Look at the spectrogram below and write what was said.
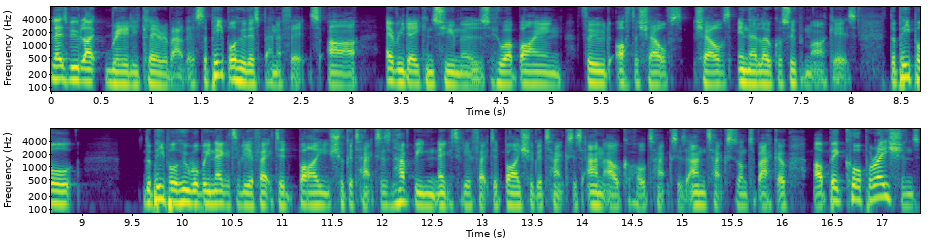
let's be like really clear about this. The people who this benefits are everyday consumers who are buying food off the shelves shelves in their local supermarkets. The people the people who will be negatively affected by sugar taxes and have been negatively affected by sugar taxes and alcohol taxes and taxes on tobacco are big corporations.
